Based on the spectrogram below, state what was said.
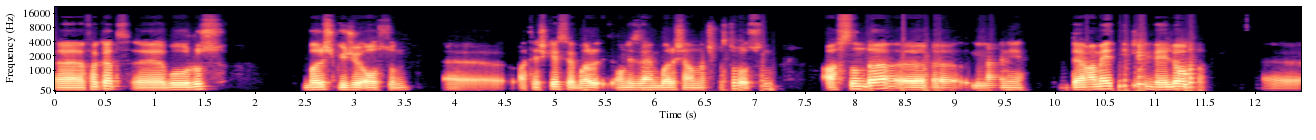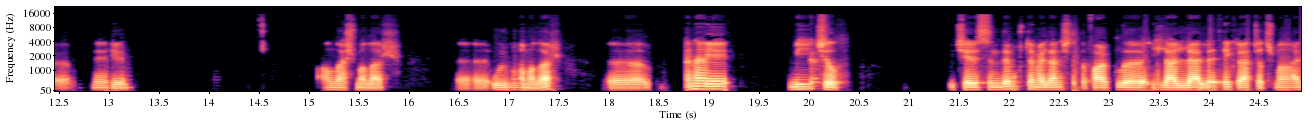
E, fakat e, bu Rus barış gücü olsun, e, ateşkes ve bar, onu izleyen barış anlaşması olsun. Aslında e, yani devam etmeyeceği belli olan e, ne diyelim anlaşmalar, e, uygulamalar. E, ben hani birkaç yıl içerisinde muhtemelen işte farklı ihlallerle tekrar çatışmalar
